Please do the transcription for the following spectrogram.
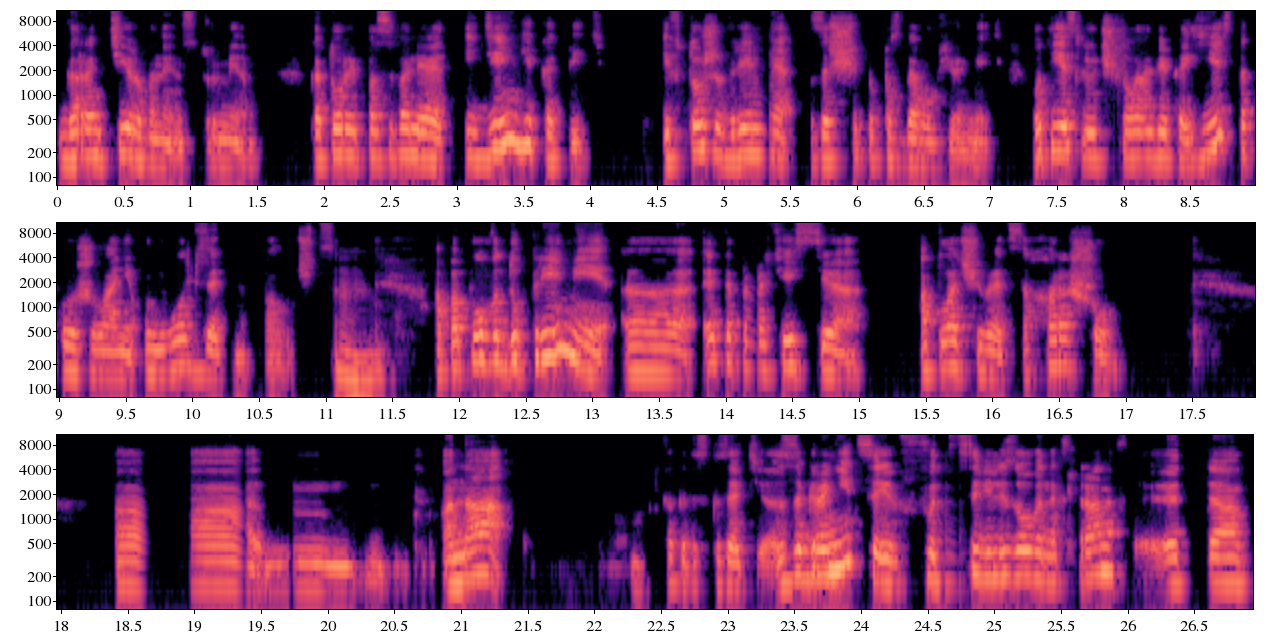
гарантированный инструмент, который позволяет и деньги копить, и в то же время защиту по здоровью иметь. Вот если у человека есть такое желание, у него обязательно получится. Mm-hmm. А по поводу премии, э, эта профессия оплачивается хорошо. А, а, она, как это сказать, за границей в цивилизованных странах это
